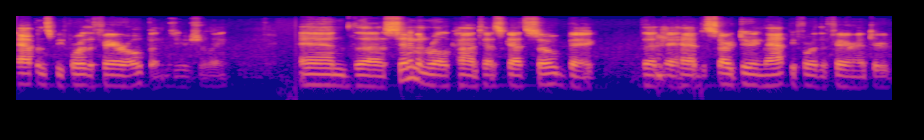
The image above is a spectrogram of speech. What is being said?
happens before the fair opens usually, and the cinnamon roll contest got so big that they had to start doing that before the fair entered.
